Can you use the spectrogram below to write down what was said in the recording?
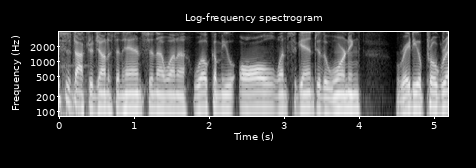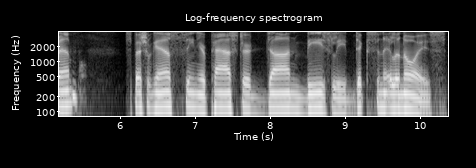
This is Dr. Jonathan Hansen. I want to welcome you all once again to the Warning Radio program. Special guest, Senior Pastor Don Beasley, Dixon, Illinois.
